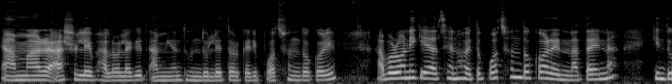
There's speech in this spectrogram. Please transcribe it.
আমার আসলে ভালো লাগে, আমিও ধুন্দলের তরকারি পছন্দ করি। আবার অনেকে আছেন হয়তো পছন্দ করেন না, তাই না? কিন্তু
